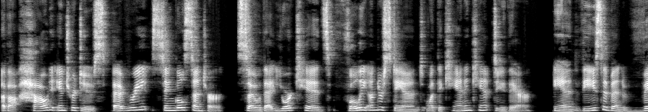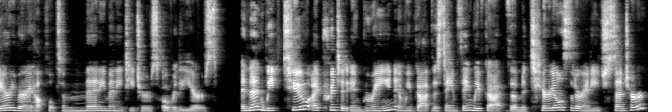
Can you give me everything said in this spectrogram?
about how to introduce every single center so that your kids fully understand what they can and can't do there. And these have been very, very helpful to many, many teachers over the years. And then week two, I printed in green and we've got the same thing. We've got the materials that are in each center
